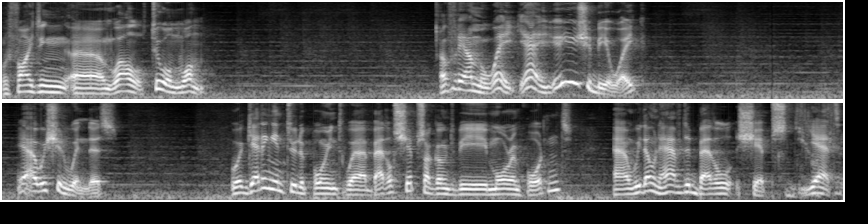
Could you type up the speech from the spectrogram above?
We're fighting, uh, well, two on one. Hopefully I'm awake. Yeah, you, you should be awake. Yeah, we should win this. We're getting into the point where battleships are going to be more important. And we don't have the battleships yet.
